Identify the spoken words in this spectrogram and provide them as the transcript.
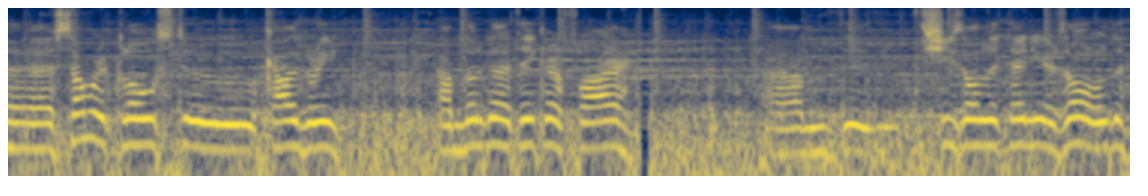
Uh, somewhere close to Calgary. I'm not gonna take her far. Um, she's only 10 years old,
